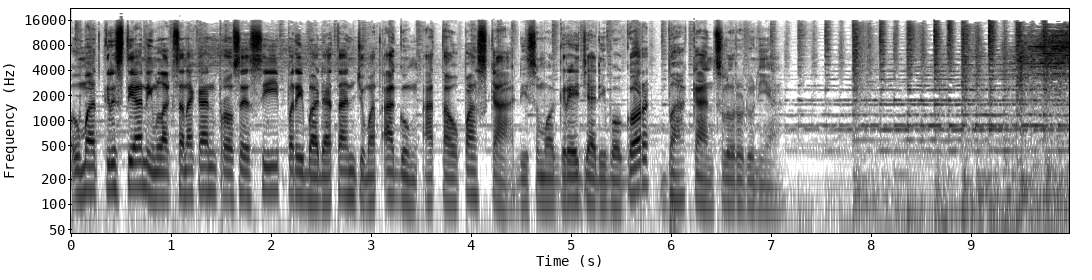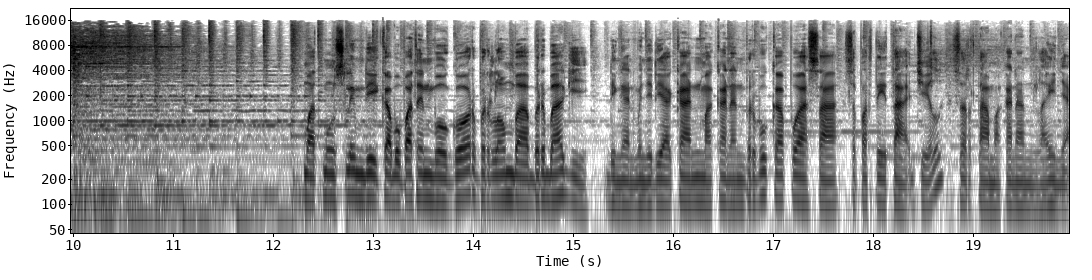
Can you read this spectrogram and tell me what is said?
Umat Kristiani melaksanakan prosesi peribadatan Jumat Agung atau Paskah di semua gereja di Bogor, bahkan seluruh dunia. Umat Muslim di Kabupaten Bogor berlomba berbagi dengan menyediakan makanan berbuka puasa seperti takjil serta makanan lainnya.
